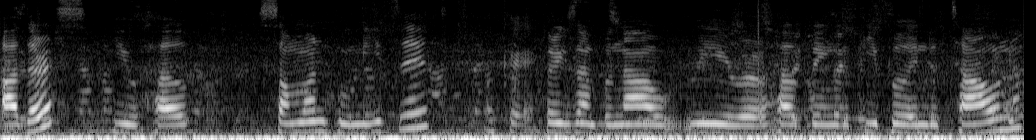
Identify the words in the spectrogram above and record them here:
others, you help someone who needs it. Okay. For example, now we were helping the people in the town,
